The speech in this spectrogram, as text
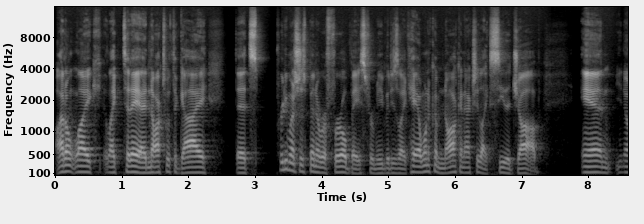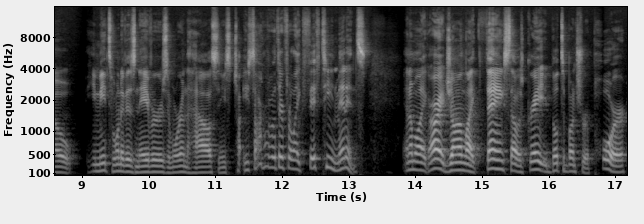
I don't like, like today, I knocked with a guy that's pretty much just been a referral base for me, but he's like, hey, I want to come knock and actually like see the job. And, you know, he meets one of his neighbors and we're in the house and he's, t- he's talking about there for like 15 minutes. And I'm like, all right, John, like, thanks. That was great. You built a bunch of rapport.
